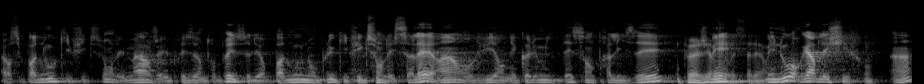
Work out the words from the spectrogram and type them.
alors, ce n'est pas nous qui fixons les marges et les prix des entreprises, c'est-à-dire pas nous non plus qui fixons les salaires. Hein. On vit en économie décentralisée. On peut agir mais, sur les salaires. Mais nous, on regarde les chiffres. Hein.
